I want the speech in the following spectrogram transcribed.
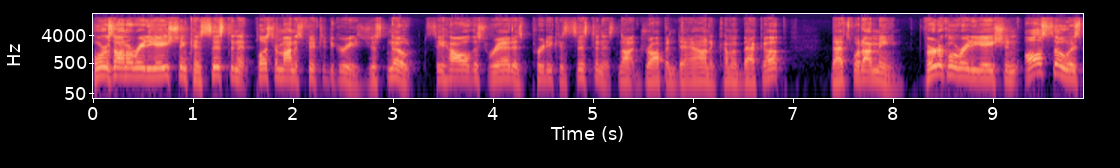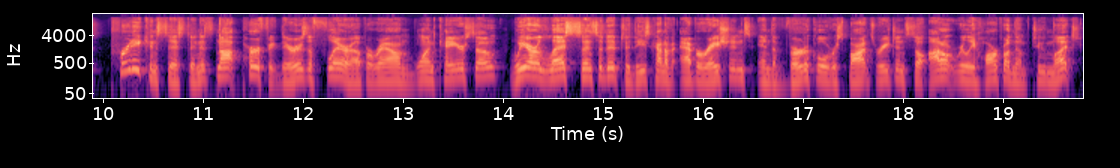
Horizontal radiation consistent at plus or minus 50 degrees. Just note, see how all this red is pretty consistent? It's not dropping down and coming back up. That's what I mean. Vertical radiation also is pretty consistent. It's not perfect. There is a flare up around 1K or so. We are less sensitive to these kind of aberrations in the vertical response region, so I don't really harp on them too much.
